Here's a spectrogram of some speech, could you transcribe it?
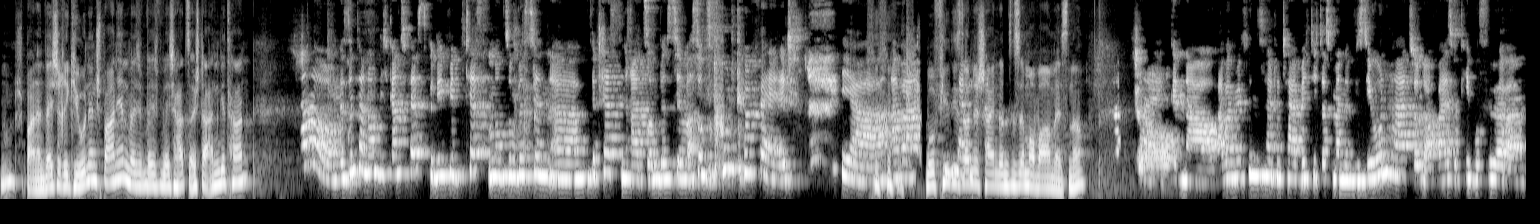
Hm, spannend. Welche Region in Spanien? Welche, welche, welche hat es euch da angetan? Genau, wir sind da noch nicht ganz festgelegt. Wir testen uns so ein bisschen, äh, wir testen gerade so ein bisschen, was uns gut gefällt. Ja, aber. Wo viel die Sonne scheint und es immer warm ist, ne? Genau. genau. Aber wir finden es halt total wichtig, dass man eine Vision hat und auch weiß, okay, wofür ähm,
